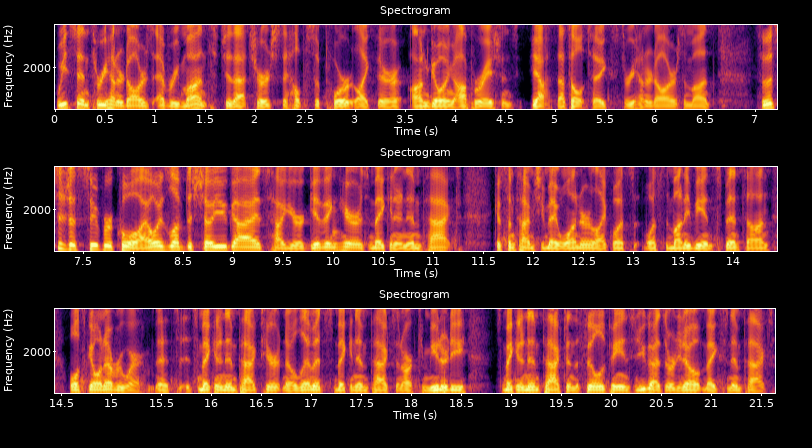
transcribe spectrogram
we send three hundred dollars every month to that church to help support like their ongoing operations. Yeah, that's all it takes, three hundred dollars a month. So this is just super cool. I always love to show you guys how your giving here is making an impact because sometimes you may wonder like what's what's the money being spent on? Well, it's going everywhere. It's it's making an impact here at No Limits, making an impact in our community. It's making an impact in the Philippines, and you guys already know it makes an impact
